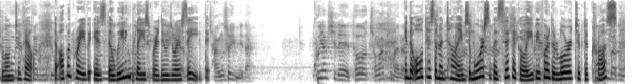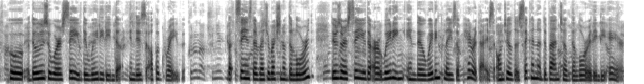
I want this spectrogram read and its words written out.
belonging to hell. The upper grave is the waiting place for those who are saved. In the Old Testament times, more specifically, before the Lord took the cross, who those who were saved they waited in the in this upper grave. But since the resurrection of the Lord, those who are saved are waiting in the waiting place of paradise until the second advent of the Lord in the air.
